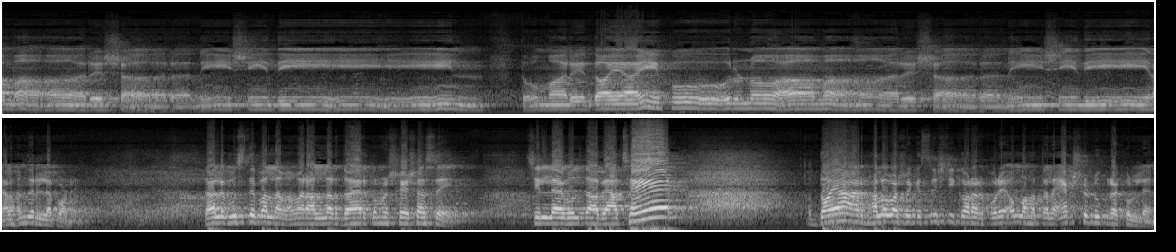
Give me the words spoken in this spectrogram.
আমার সারনিশিদিন তোমার দয়াই পূর্ণ আমার সারনিশিদিন আলহামদুলিল্লাহ পড়েন তাহলে বুঝতে পারলাম আমার আল্লাহর দয়ার কোনো শেষ আছে? চিল্লায় বলতে হবে, আছে? দয়া আর ভালোবাসাকে সৃষ্টি করার পরে আল্লাহ তাআলা একশো টুকরা করলেন।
